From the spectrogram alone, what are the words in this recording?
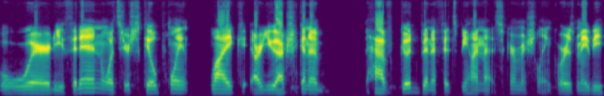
where do you fit in? What's your skill point like? Are you actually going to have good benefits behind that skirmish link? Or is maybe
